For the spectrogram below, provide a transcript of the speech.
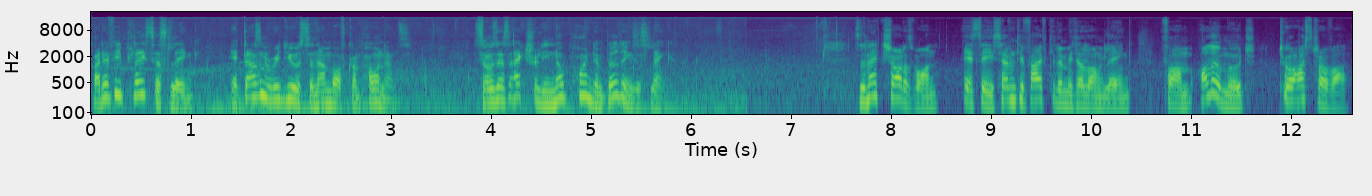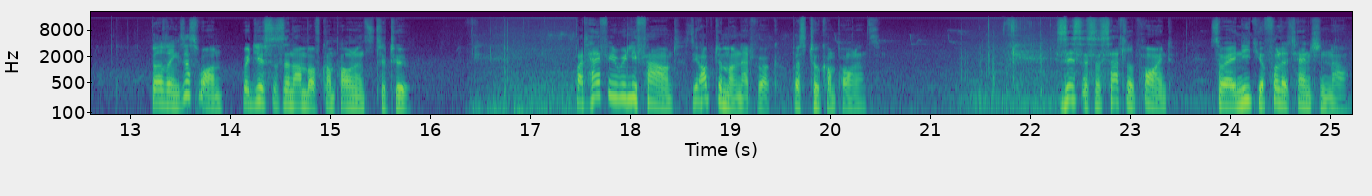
But if we place this link, it doesn't reduce the number of components. So there's actually no point in building this link. The next shortest one is a 75 kilometer long link from Olomouc to Ostrava. Building this one reduces the number of components to two. But have we really found the optimal network with two components? This is a subtle point, so I need your full attention now.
